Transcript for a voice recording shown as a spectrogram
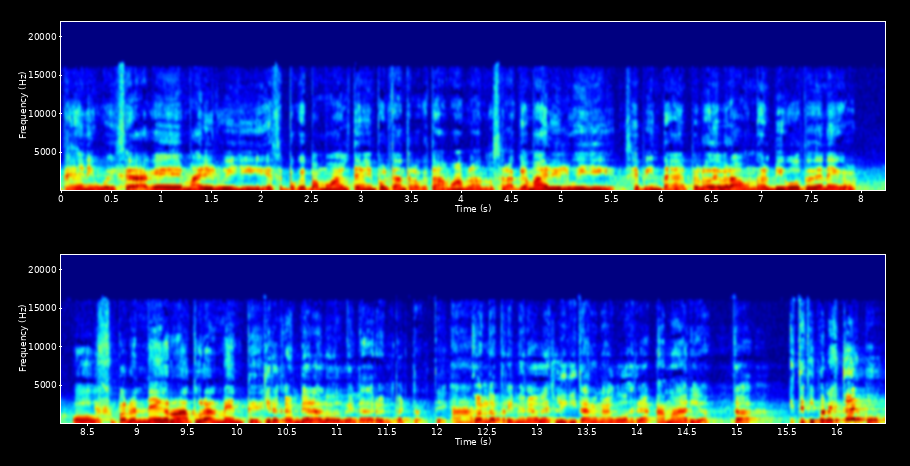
Pero anyway, ¿será que Mari Luigi, ese, porque vamos al tema importante, a lo que estábamos hablando, ¿será que Mari Luigi se pintan el pelo de brown, no el bigote de negro? O su pelo es negro naturalmente. Quiero cambiar a lo verdadero importante. Ajá. Cuando primera vez le quitaron la gorra a Mario, estaba, ¿este tipo no es calvo?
